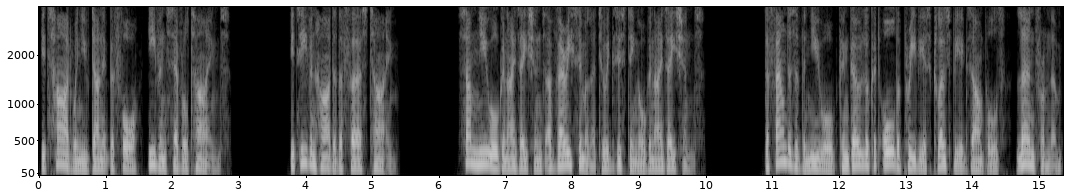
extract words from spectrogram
It's hard when you've done it before, even several times. It's even harder the first time. Some new organizations are very similar to existing organizations. The founders of the new org can go look at all the previous Closeby examples, learn from them,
